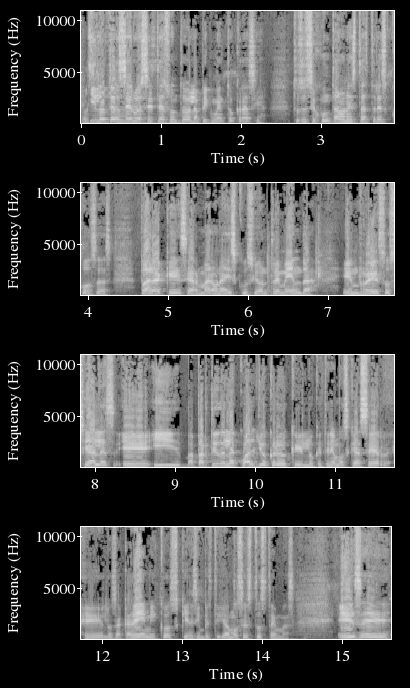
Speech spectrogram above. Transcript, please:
Pues y lo tercero es este asunto de la pigmentocracia. Entonces se juntaron estas tres cosas para que se armara una discusión tremenda en redes sociales eh, y a partir de la cual yo creo que lo que tenemos que hacer eh, los académicos, quienes investigamos estos temas, es eh,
